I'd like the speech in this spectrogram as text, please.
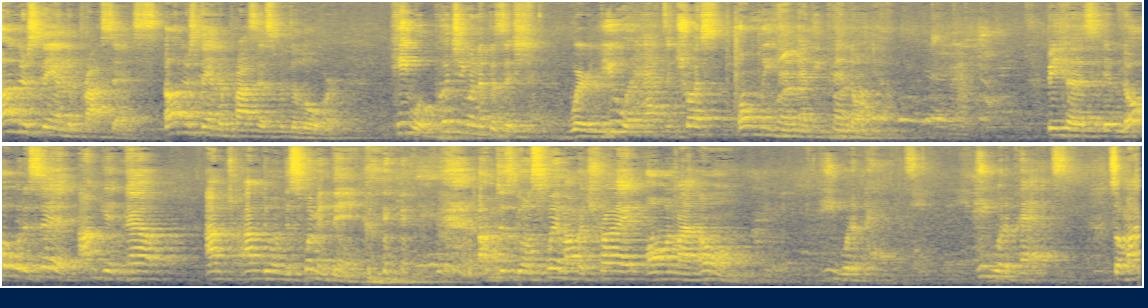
Understand the process. Understand the process with the Lord. He will put you in a position where you will have to trust only Him and depend on Him. Because if Noah would have said, I'm getting out, I'm, I'm doing the swimming thing. I'm just going to swim, I'm going to try it on my own. He would have passed. He would have passed. So my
